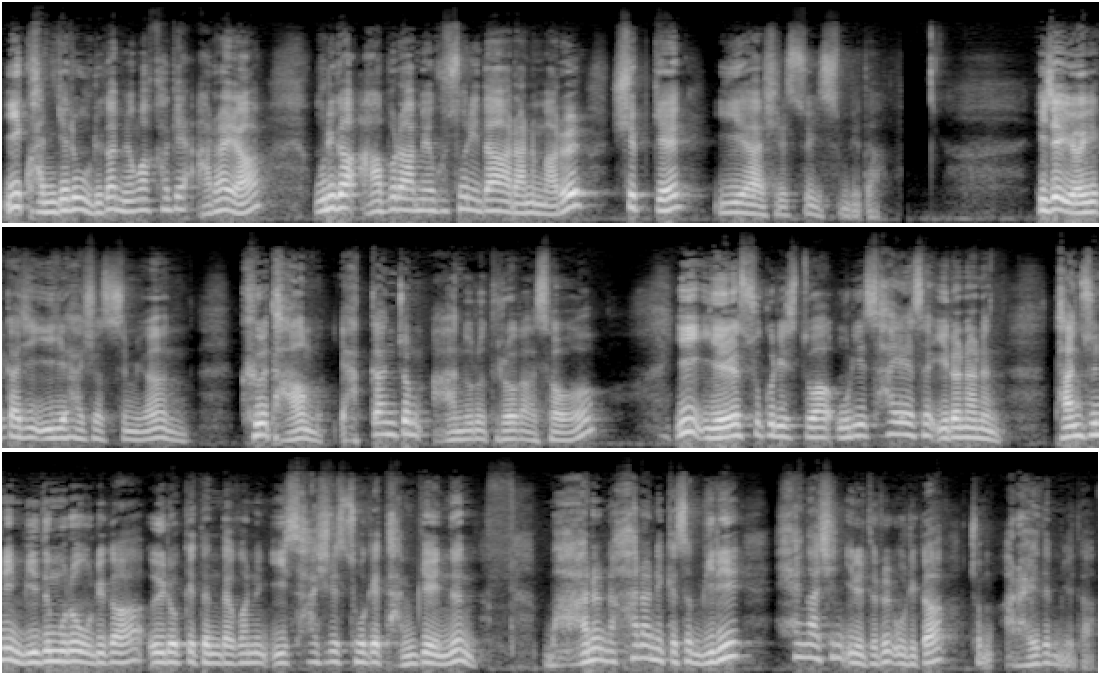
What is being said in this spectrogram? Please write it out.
이 관계를 우리가 명확하게 알아야 우리가 아브라함의 후손이다라는 말을 쉽게 이해하실 수 있습니다. 이제 여기까지 이해하셨으면 그 다음 약간 좀 안으로 들어가서 이 예수 그리스도와 우리 사이에서 일어나는 단순히 믿음으로 우리가 의롭게 된다고 하는 이 사실 속에 담겨 있는 많은 하나님께서 미리 행하신 일들을 우리가 좀 알아야 됩니다.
